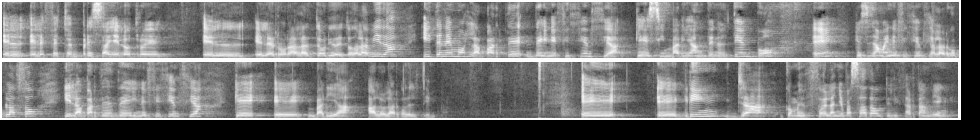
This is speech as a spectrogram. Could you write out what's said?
el, efecto empresa y el otro es el, error aleatorio de toda la vida y tenemos la parte de ineficiencia que es invariante en el tiempo, ¿eh? que se llama ineficiencia a largo plazo y la parte de ineficiencia que eh, varía a lo largo del tiempo. Eh, Green ya comenzó el año pasado a utilizar también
